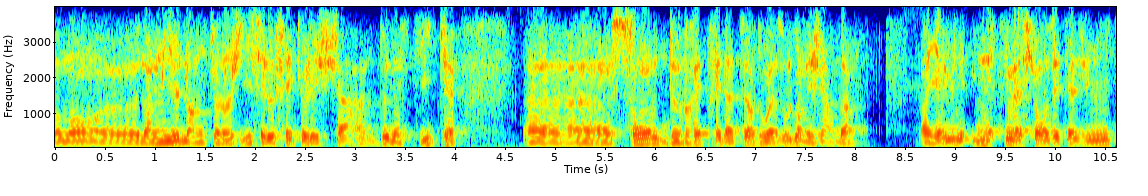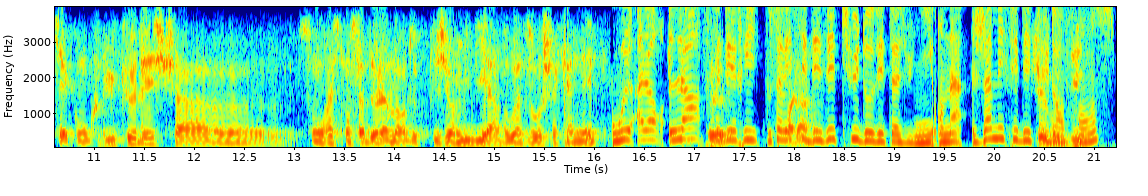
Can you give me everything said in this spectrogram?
moment euh, dans le milieu de l'ornithologie, c'est le fait que les chats domestiques euh, sont de vrais prédateurs d'oiseaux dans les jardins. Alors, il y a eu une, une estimation aux États-Unis qui a conclu que les chats euh, sont responsables de la mort de plusieurs milliards d'oiseaux chaque année. Oui, alors là, Frédéric, vous savez, voilà. c'est des études aux États-Unis. On n'a jamais fait d'études en dis. France.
